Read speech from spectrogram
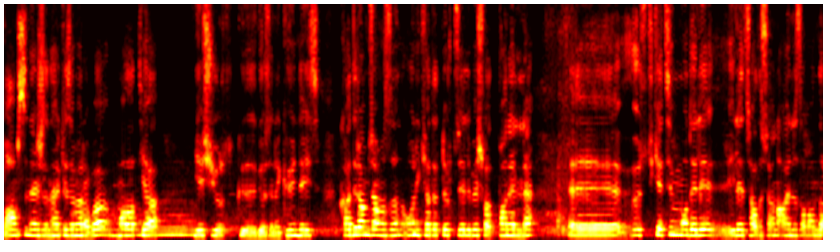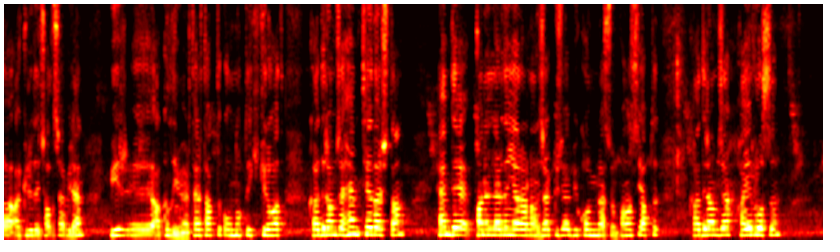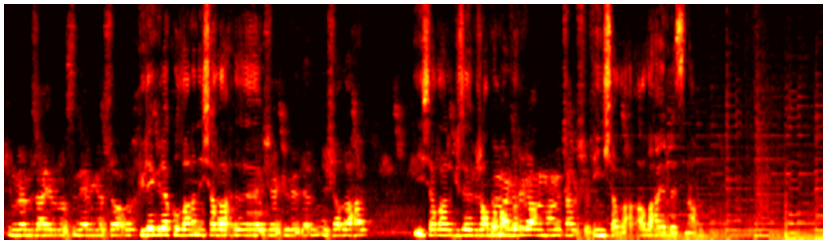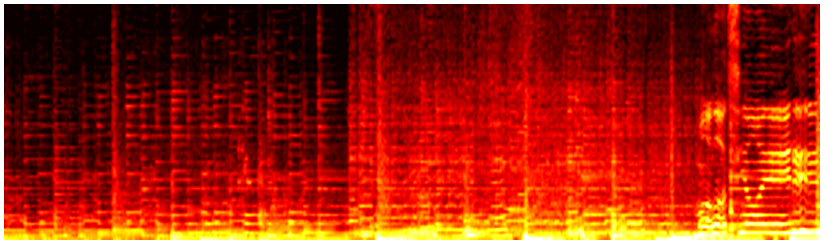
Bağımsız Enerji'den herkese merhaba. Malatya. Gö- Gözene köyündeyiz. Kadir amcamızın 12 adet 455 watt paneline eee, öz tüketim modeli ile çalışan aynı zamanda akülü de çalışabilen bir eee, akıllı inverter taktık. 10.2 kW. Kadir amca hem TEDAŞ'tan hem de panellerden yararlanacak güzel bir kombinasyon panosu yaptık. Kadir amca hayırlı olsun. Cümlemize hayırlı olsun, eline sağlık. Güle güle kullanın inşallah. Sağ eee, Teşekkür ederim. İnşallah İnşallah güzel bir randımanla. ömürlük randımanı çalışır. İnşallah. Allah hayırlı etsin abi. Malatya eline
